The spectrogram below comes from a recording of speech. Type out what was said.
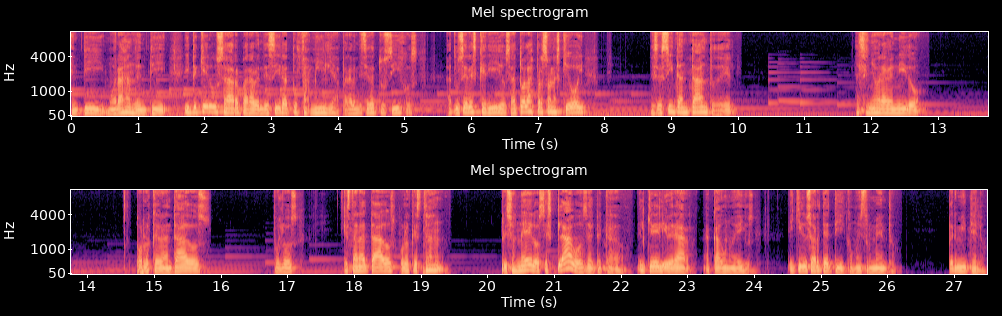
en ti, morando en ti, y te quiere usar para bendecir a tu familia, para bendecir a tus hijos, a tus seres queridos, a todas las personas que hoy necesitan tanto de Él. El Señor ha venido por los quebrantados, por los que están atados, por los que están prisioneros, esclavos del pecado. Él quiere liberar a cada uno de ellos y quiere usarte a ti como instrumento. Permítelo.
